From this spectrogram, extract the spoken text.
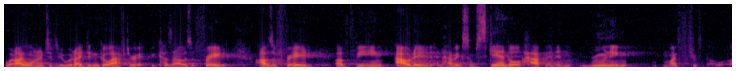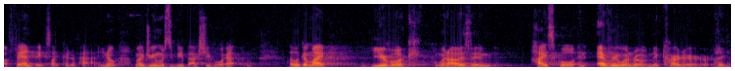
what I wanted to do, but I didn't go after it because I was afraid. I was afraid of being outed and having some scandal happen and ruining my a fan base I could have had. You know, my dream was to be a Backstreet Boy. I, I look at my yearbook when I was in high school, and everyone wrote Nick Carter. Like,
